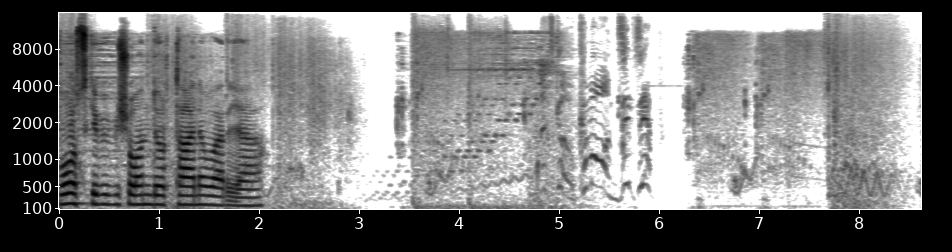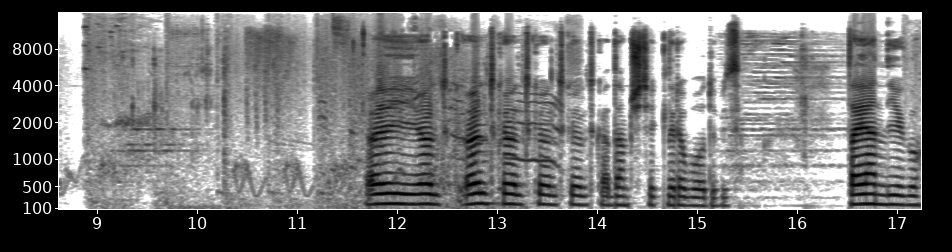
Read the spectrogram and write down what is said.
Boss gibi bir şey 14 tane var ya. Ay öldük öldük öldük öldük öldük. Adam çiçeklere boğdu bizi. Dayan Diego.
